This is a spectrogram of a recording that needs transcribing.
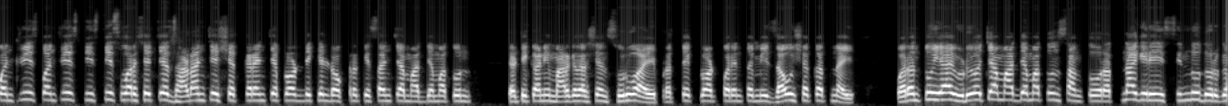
पंचवीस पंचवीस तीस तीस वर्षाचे झाडांचे शेतकऱ्यांचे प्लॉट देखील डॉक्टर किसानच्या माध्यमातून त्या ठिकाणी मार्गदर्शन सुरू आहे. प्रत्येक प्लॉट पर्यंत मी जाऊ शकत नाही. परंतु या व्हिडिओच्या माध्यमातून सांगतो रत्नागिरी सिंधुदुर्ग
